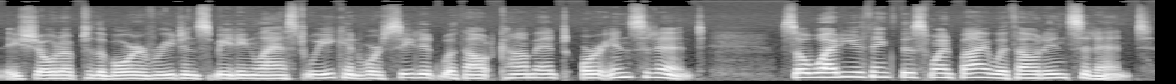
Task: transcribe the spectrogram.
They showed up to the Board of Regents meeting last week and were seated without comment or incident. So, why do you think this went by without incident?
